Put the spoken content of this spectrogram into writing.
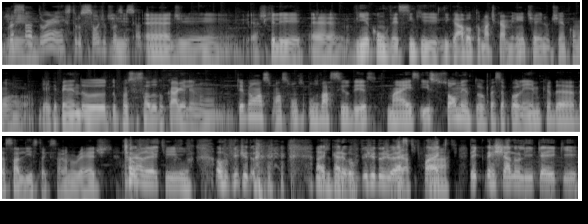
De, processador, é, instrução de, de, processador. É, de. Acho que ele é, vinha com um V5 que ligava automaticamente, aí não tinha como. E aí, dependendo do, do processador do cara, ele não. Teve umas, umas, uns, uns vacilos desses, mas isso só aumentou com essa polêmica da, dessa lista que saiu no Reddit. A galera que. o vídeo do. Ai, cara, do... o vídeo do Jurassic Park. Tem que deixar no link aí que.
